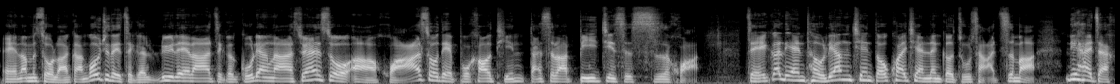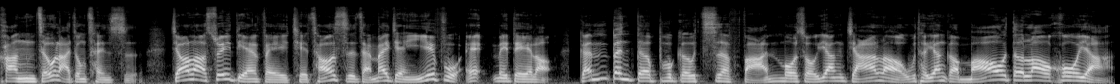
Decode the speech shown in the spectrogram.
哎，啷么说那个？我觉得这个女的啦，这个姑娘啦，虽然说啊话说得不好听，但是呢，毕竟是实话。这个年头，两千多块钱能够做啥子嘛？你还在杭州那种城市，交了水电费，去超市再买件衣服，哎，没得了，根本都不够吃饭，莫说养家了，屋头养个猫都恼火呀。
